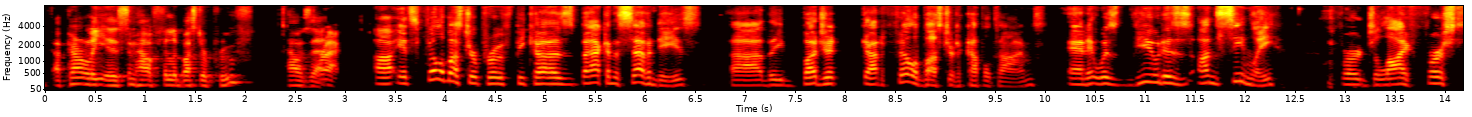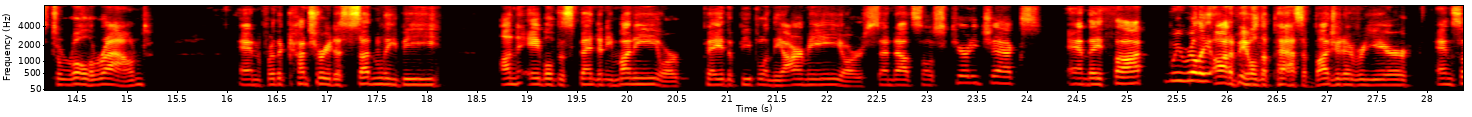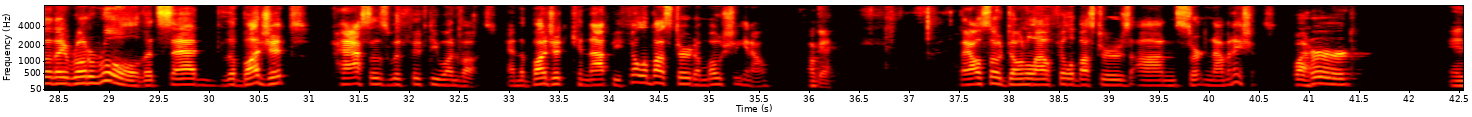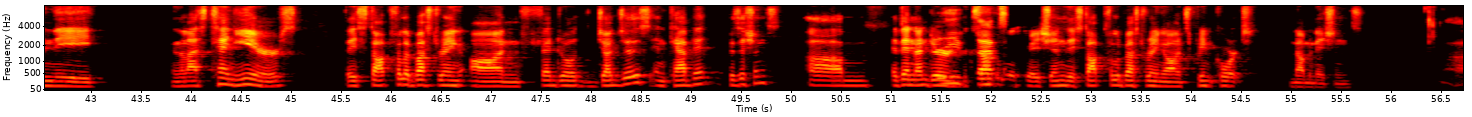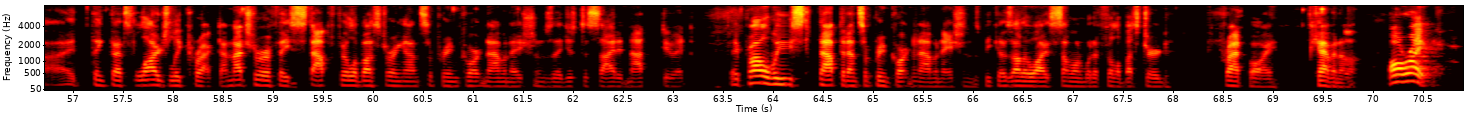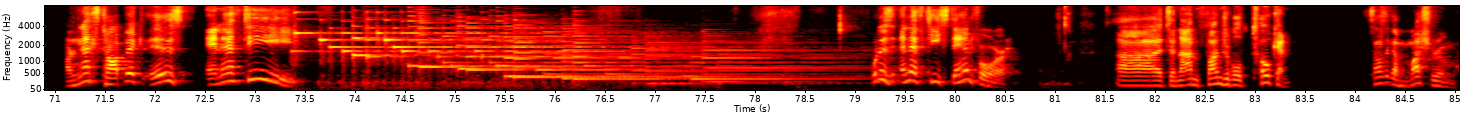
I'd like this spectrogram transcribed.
apparently is somehow filibuster proof. How is that? Correct. Uh, it's filibuster proof because back in the 70s, uh, the budget got filibustered a couple times, and it was viewed as unseemly for July 1st to roll around and for the country to suddenly be unable to spend any money or pay the people in the army or send out social security checks. And they thought we really ought to be able to pass a budget every year. And so they wrote a rule that said the budget passes with 51 votes and the budget cannot be filibustered a motion you know Okay. They also don't allow filibusters on certain nominations Well, I heard in the in the last 10 years, they stopped filibustering on federal judges and cabinet positions. um And then under the Trump administration, they stopped filibustering on Supreme Court nominations. i think that's largely correct i'm not sure if they stopped filibustering on supreme court nominations they just decided not to do it they probably stopped it on supreme court nominations because otherwise someone would have filibustered frat boy kavanaugh All right. Our next topic is NFT. What does NFT stand for? uh, it's a non-fungible token Sounds like a mushroom.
